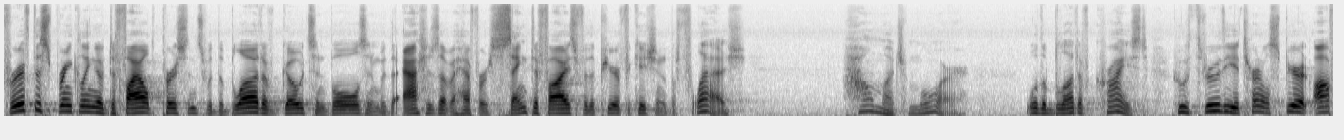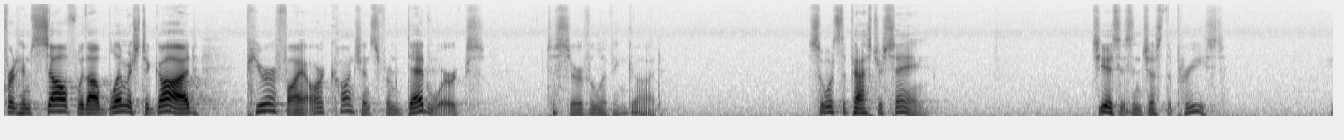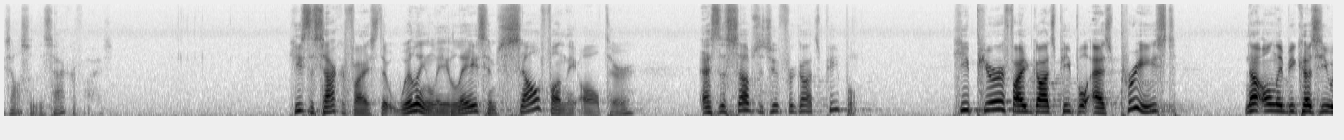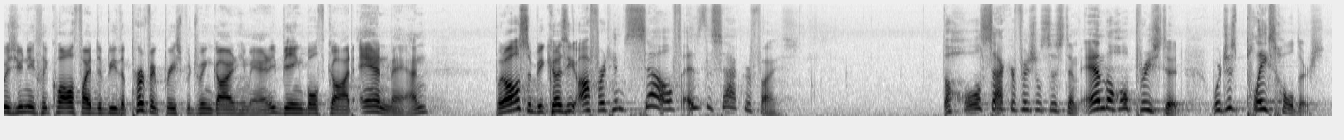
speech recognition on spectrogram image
For if the sprinkling of defiled persons with the blood of goats and bulls and with the ashes of a heifer sanctifies for the purification of the flesh, how much more will the blood of Christ, who through the eternal Spirit offered himself without blemish to God, purify our conscience from dead works to serve the living God? So, what's the pastor saying? Jesus isn't just the priest, he's also the sacrifice. He's the sacrifice that willingly lays himself on the altar as the substitute for God's people. He purified God's people as priest, not only because he was uniquely qualified to be the perfect priest between God and humanity, being both God and man, but also because he offered himself as the sacrifice. The whole sacrificial system and the whole priesthood were just placeholders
